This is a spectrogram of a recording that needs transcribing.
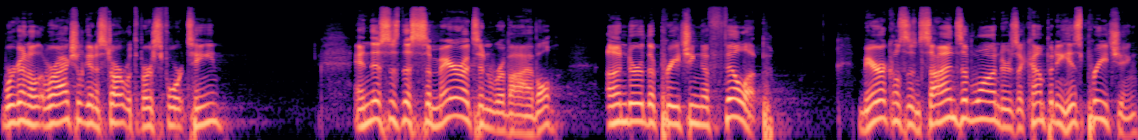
We're, gonna, we're actually going to start with verse 14. And this is the Samaritan revival under the preaching of Philip. Miracles and signs of wonders accompany his preaching.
